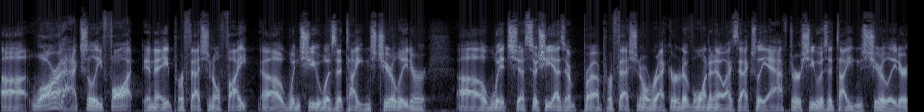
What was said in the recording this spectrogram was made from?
Laura yeah. actually fought in a professional fight when she was a Titans cheerleader uh, which uh, so she has a professional record of one and zero. Oh. It's actually after she was a Titans cheerleader,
